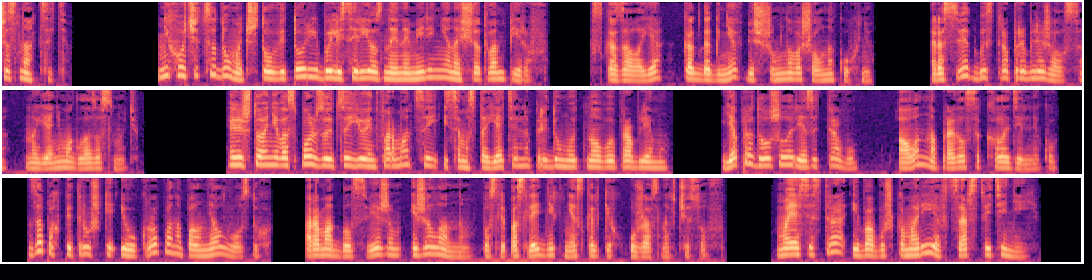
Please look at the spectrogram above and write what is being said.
16. «Не хочется думать, что у Витории были серьезные намерения насчет вампиров», сказала я, когда гнев бесшумно вошел на кухню. Рассвет быстро приближался, но я не могла заснуть. Или что они воспользуются ее информацией и самостоятельно придумают новую проблему. Я продолжила резать траву, а он направился к холодильнику. Запах петрушки и укропа наполнял воздух. Аромат был свежим и желанным после последних нескольких ужасных часов. Моя сестра и бабушка Мария в царстве теней.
